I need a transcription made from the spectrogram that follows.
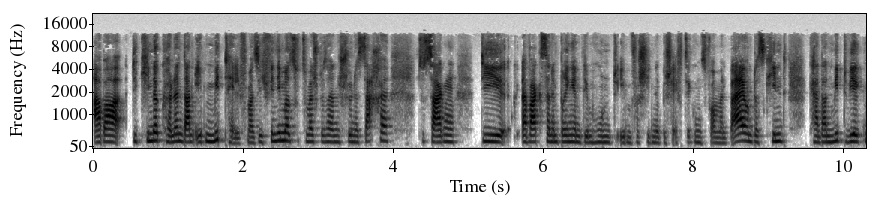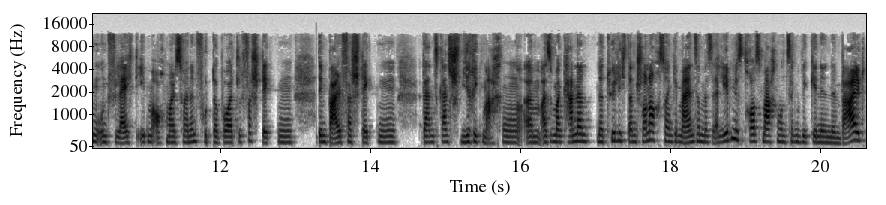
aber die Kinder können dann eben mithelfen. Also ich finde immer so zum Beispiel so eine schöne Sache zu sagen, die Erwachsenen bringen dem Hund eben verschiedene Beschäftigungsformen bei und das Kind kann dann mitwirken und vielleicht eben auch mal so einen Futterbeutel verstecken, den Ball verstecken, ganz, ganz schwierig machen. Ähm, also man kann dann natürlich dann schon auch so ein gemeinsames Erlebnis draus machen und sagen, wir gehen in den Wald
